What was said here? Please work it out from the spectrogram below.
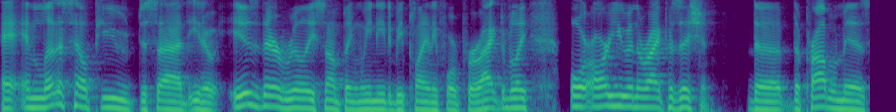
and, and let us help you decide, you know, is there really something we need to be planning for proactively or are you in the right position? The the problem is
